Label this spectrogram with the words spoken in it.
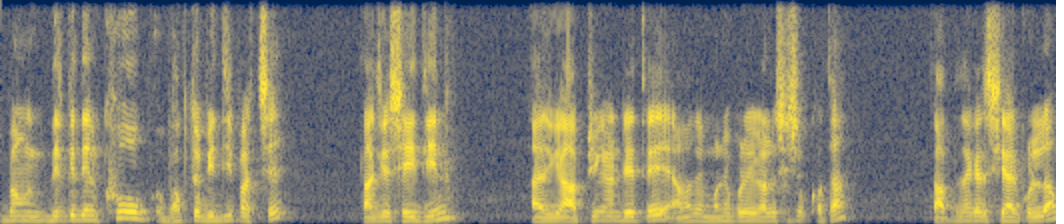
এবং দিনকে দিন খুব ভক্ত বৃদ্ধি পাচ্ছে। আজকে সেই দিন, আজকে আফ্রিকান ডেতে আমাদের মনে পড়ে গেল সেসব কথা। তো আপনাদের কাছে শেয়ার করলাম।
